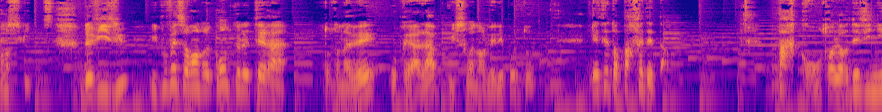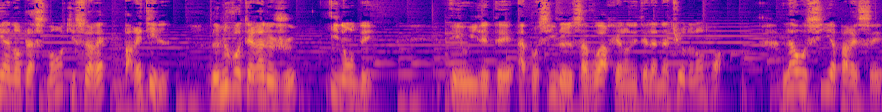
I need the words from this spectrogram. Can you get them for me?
Ensuite, de visu, il pouvait se rendre compte que le terrain dont on avait, au préalable, eu soin d'enlever les poteaux, était en parfait état. Par contre, on leur désignait un emplacement qui serait, paraît-il, le nouveau terrain de jeu, inondé, et où il était impossible de savoir quelle en était la nature de l'endroit. Là aussi apparaissait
